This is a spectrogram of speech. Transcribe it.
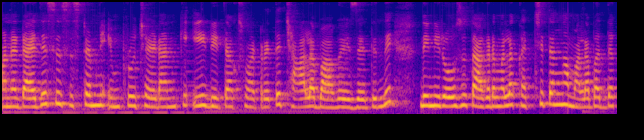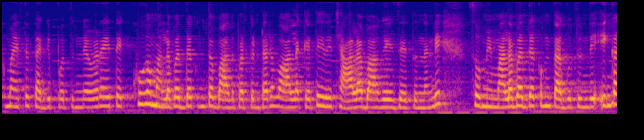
మన డైజెస్టివ్ సిస్టమ్ని ఇంప్రూవ్ చేయడానికి ఈ డిటాక్స్ వాటర్ అయితే చాలా బాగా యూజ్ అవుతుంది. దీన్ని రోజు తాగడం వల్ల ఖచ్చితంగా మలబద్ధకం అయితే తగ్గిపోతుంది. ఎవరైతే ఎక్కువగా మలబద్ధకంతో బాధపడుతుంటారో వాళ్ళకైతే ఇది చాలా బాగా యూజ్ అవుతుందండి. సో మీ మలబద్ధకం తగ్గుతుంది. ఇంకా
